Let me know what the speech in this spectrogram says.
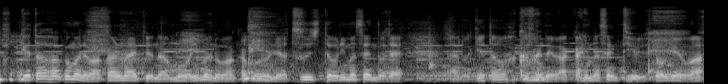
下駄を履くまで分からないというのはもう今の若者には通じておりませんのであの下駄を履くまで分かりませんっていう表現は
